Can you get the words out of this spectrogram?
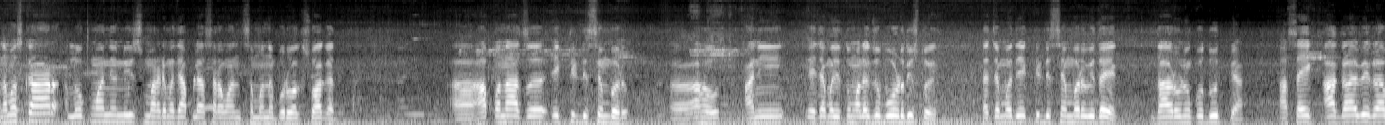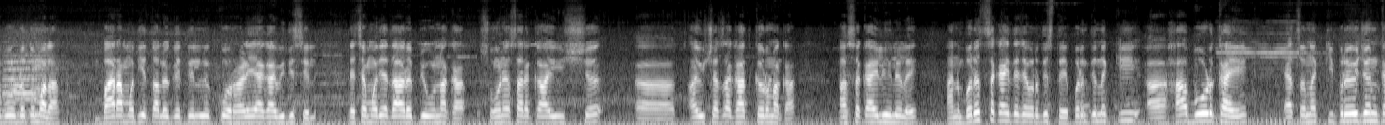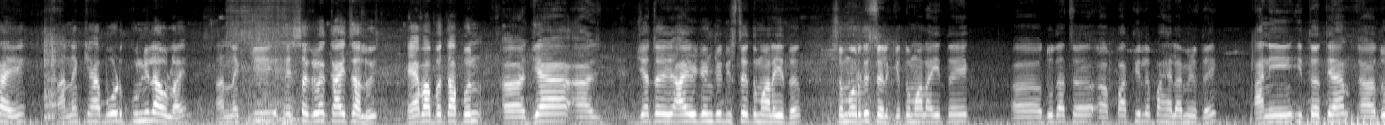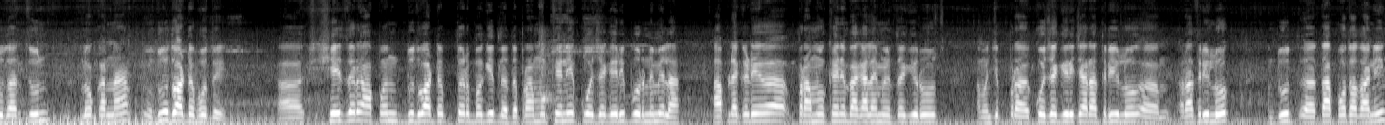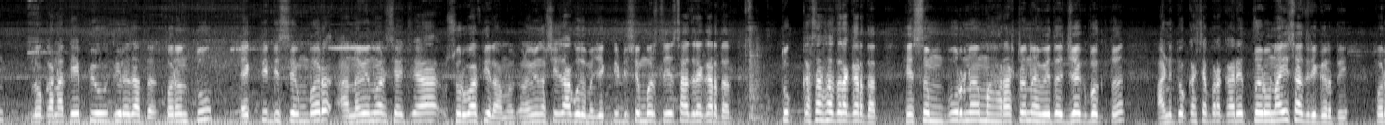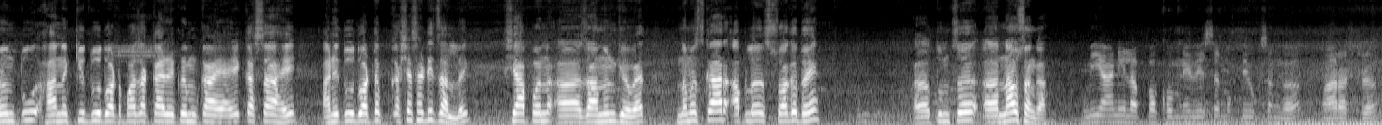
नमस्कार लोकमान्य न्यूज मराठीमध्ये आपल्या सर्वांचं मनपूर्वक स्वागत. आपण आज एकतीस डिसेंबर आहोत आणि याच्यामध्ये तुम्हाला जो बोर्ड दिसतोय त्याच्यामध्ये एकतीस डिसेंबर विधेयक दारू नको दूध प्या असा एक आगळा वेगळा बोर्ड तुम्हाला बारामती तालुक्यातील कोऱ्हाळे या गावी दिसेल. त्याच्यामध्ये दारू पिऊ नका सोन्यासारखं आयुष्य आयुष्याचा घात करू नका असं काय लिहिलेलं आहे. आणि बरंचसं काही त्याच्यावर दिसतंय परंतु नक्की हा बोर्ड काय आहे? याचं नक्की प्रयोजन काय आहे? आणि नक्की हा बोर्ड कुणी लावला आहे नक्की हे सगळं काय चालू आहे याबाबत आपण ज्या ज्याचं आयोजन जे दिसतंय तुम्हाला इथं समोर दिसेल की तुम्हाला इथं एक दुधाचं पातील पाहायला मिळतंय आणि इथं त्या दुधातून लोकांना दूध वाटप होतंय. हे जर आपण दूध वाटप तर बघितलं तर प्रामुख्याने कोजागिरी पौर्णिमेला आपल्याकडे प्रामुख्याने बघायला मिळतं की रोज म्हणजे प्र कोजागिरीच्या रात्री लोक रात्री लोक दूध तापवतात आणि लोकांना ते पिऊ दिलं जातं. परंतु एकतीस डिसेंबर नवीन वर्षाच्या सुरुवातीला नवीन वर्षाच्या अगोदर म्हणजे एकतीस डिसेंबर ते साजरा करतात तो कसा साजरा करतात हे संपूर्ण महाराष्ट्र नव्हे तर जग बघतं आणि तो कशा प्रकारे तरुणाई साजरी करते. परंतु हा नक्की दूध वाटपाचा कार्यक्रम काय आहे कसा आहे आणि दूध वाटप कशासाठी चाललं आहे हे आपण जाणून घेऊयात. नमस्कार आपलं स्वागत आहे. तुमचं नाव सांगा. मी अनिल अप्पा खोमणे व्यसनमुक्त युग संघ महाराष्ट्र.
